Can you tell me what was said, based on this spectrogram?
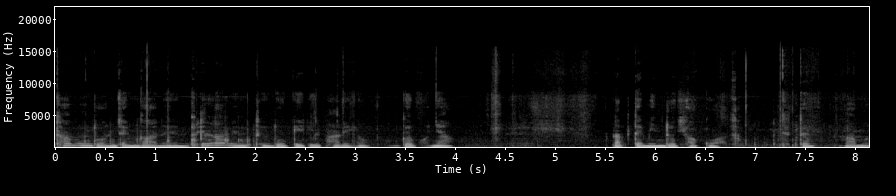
타봉도 언젠가는 필라멘트 녹이길 바래요. 그 뭐냐? 라떼 민두기 갖고 와서. 어쨌든 안녕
